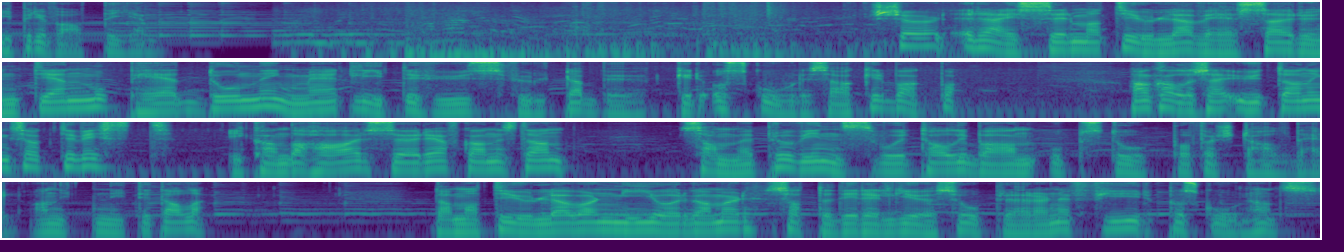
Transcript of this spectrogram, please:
i private hjem. Sjøl reiser Matiulla Vesa rundt i en mopeddoning med et lite hus fullt av bøker og skolesaker bakpå. Han kaller seg utdanningsaktivist i Kandahar sør i Afghanistan, samme provins hvor Taliban oppsto på første halvdel av 1990-tallet. Da Matiulla var ni år gammel, satte de religiøse opprørerne fyr på skolen hans.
